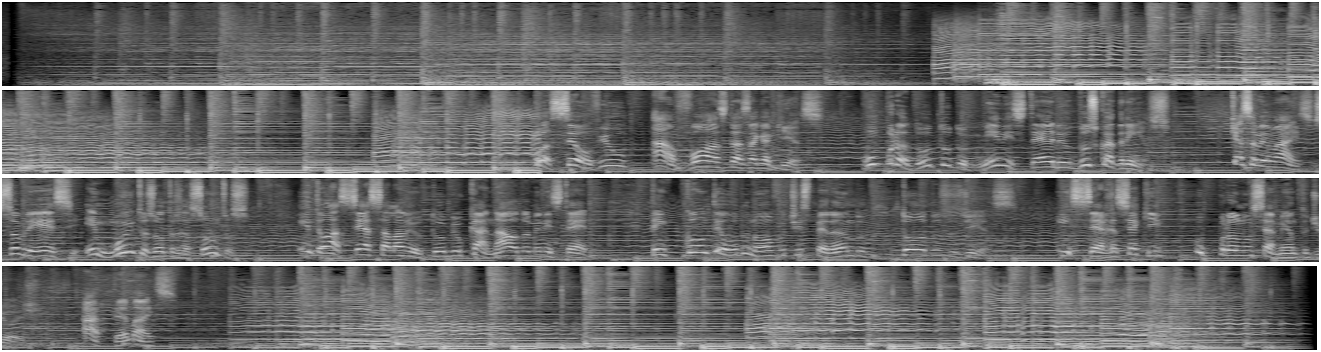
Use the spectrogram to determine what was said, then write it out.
Ouviu A Voz das HQs, um produto do Ministério dos Quadrinhos. Quer saber mais sobre esse e muitos outros assuntos? Então acessa lá no YouTube o canal do Ministério. Tem conteúdo novo te esperando todos os dias. Encerra-se aqui o pronunciamento de hoje. Até mais!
